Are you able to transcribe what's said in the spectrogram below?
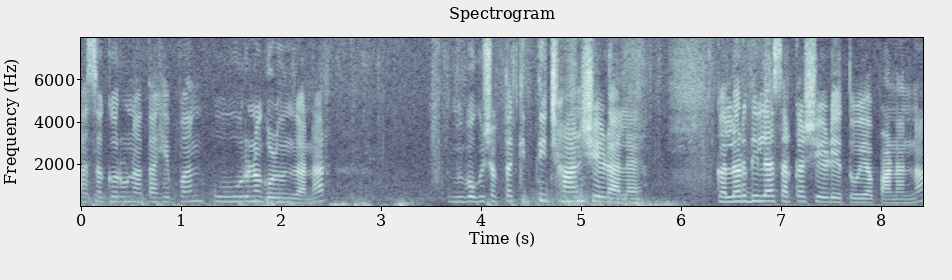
असं करून आता हे पण पूर्ण गळून जाणार. तुम्ही बघू शकता किती छान शेड आला आहे कलर दिल्यासारखा शेड येतो या पानांना.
